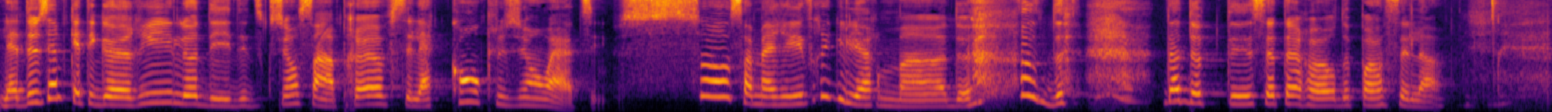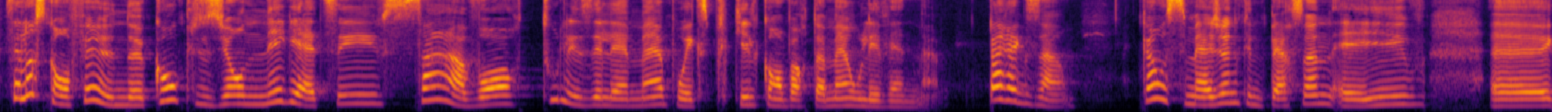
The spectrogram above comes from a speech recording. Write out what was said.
La deuxième catégorie des déductions sans preuve, c'est la conclusion hâtive. Ça, ça m'arrive régulièrement d'adopter de, cette erreur de pensée-là c'est lorsqu'on fait une conclusion négative sans avoir tous les éléments pour expliquer le comportement ou l'événement. Par exemple, quand on s'imagine qu'une personne est ivre, euh,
